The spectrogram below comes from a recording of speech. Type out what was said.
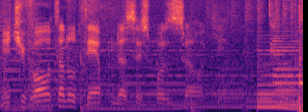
A gente volta no tempo dessa exposição aqui.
